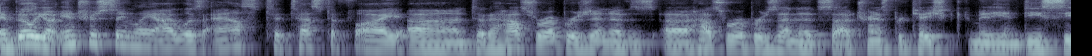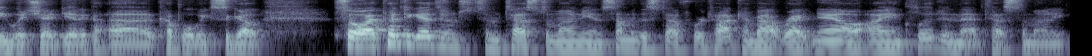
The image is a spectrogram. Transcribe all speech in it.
and Bill, you know, interestingly, I was asked to testify uh, to the House of Representatives, uh, House of Representatives uh, Transportation Committee in D.C., which I did a, uh, a, couple of weeks ago. So I put together some, some, testimony, and some of the stuff we're talking about right now, I included in that testimony.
